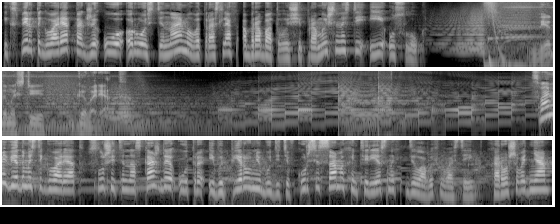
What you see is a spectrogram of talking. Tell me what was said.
Эксперты говорят также о росте найма в отраслях обрабатывающей промышленности и услуг. Ведомости говорят. С вами «Ведомости говорят». Слушайте нас каждое утро, и вы первыми будете в курсе самых интересных деловых новостей. Хорошего дня!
